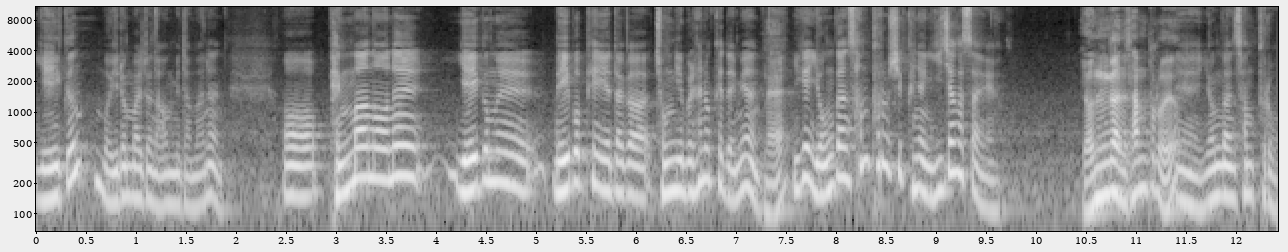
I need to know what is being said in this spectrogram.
예금 뭐 이런 말도 나옵니다만은 어 100만 원을 예금을 네이버 페이에다가 적립을 해놓게 되면 네. 이게 연간 3%씩 그냥 이자가 쌓여요. 연간 3%요? 예, 연간 3%.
